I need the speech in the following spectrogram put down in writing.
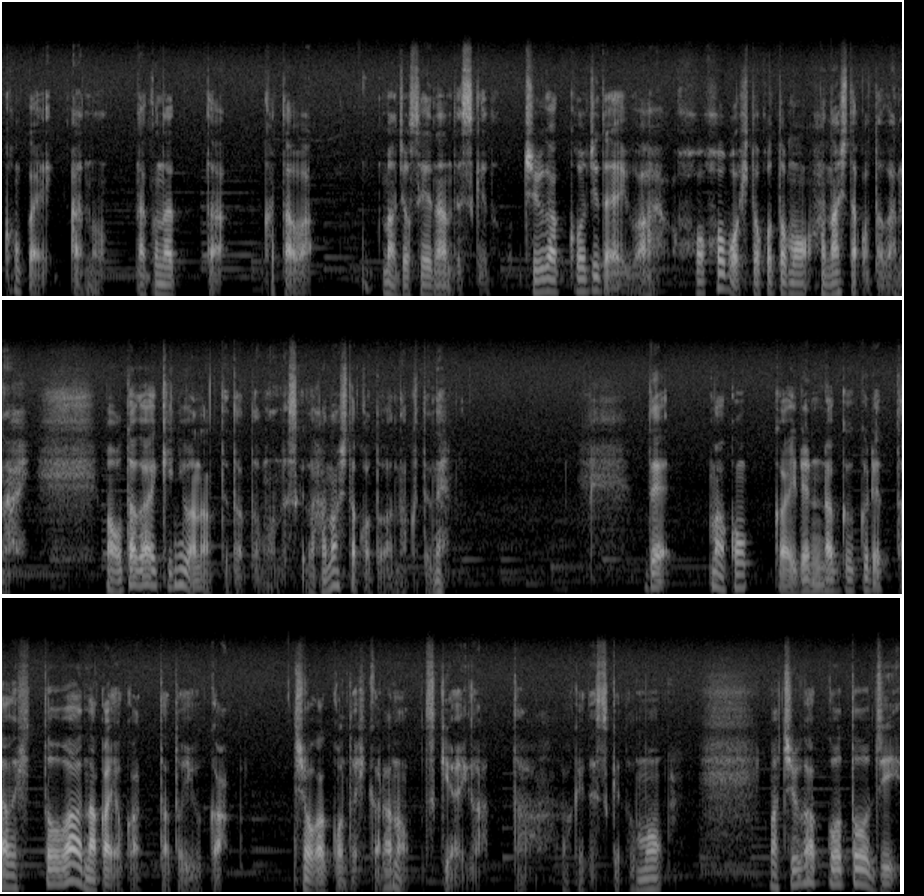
今回あの亡くなった方は、まあ、女性なんですけど中学校時代はほぼ一言も話したことがない、まあ、お互い気にはなってたと思うんですけど話したことはなくてね。でまあ今回連絡くれた人は仲良かったというか小学校の時からの付き合いがあったわけですけども、まあ、中学校当時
